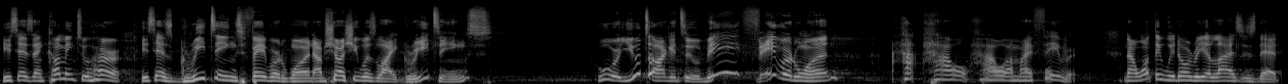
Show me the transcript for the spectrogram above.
He says, and coming to her, he says, Greetings, favored one. I'm sure she was like, Greetings? Who are you talking to? Me? Favored one? How, how, how am I favored? Now, one thing we don't realize is that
